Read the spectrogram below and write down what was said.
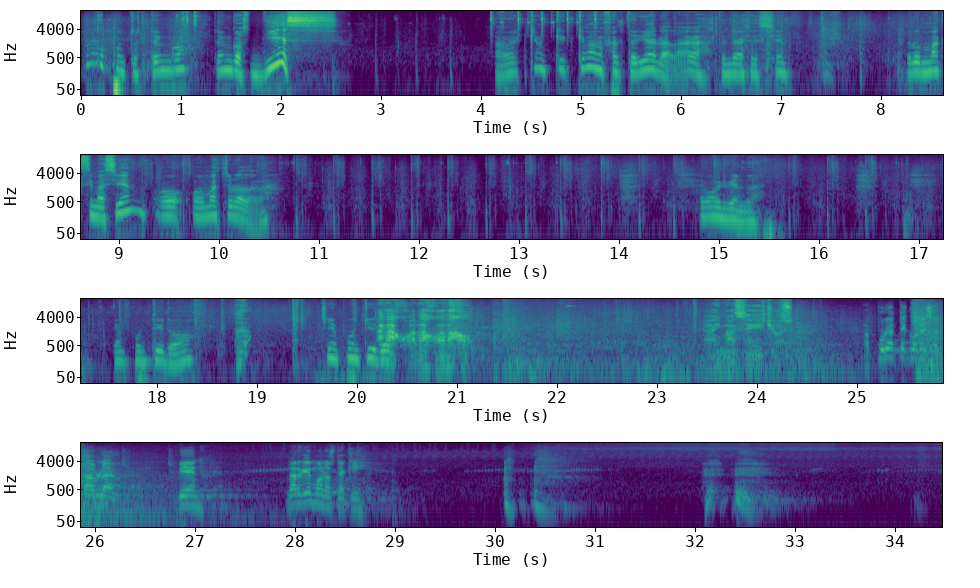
¿Cuántos puntos tengo? Tengo 10. A ver, ¿qué, qué, qué más me faltaría? La daga. Tendría que ser 100. ¿Salud máxima 100 o, o maestro la daga? Vamos a ir viendo. 100 puntitos. ¿eh? 100 puntitos. Abajo, abajo, abajo. Hay más de ellos. Apúrate con esa tabla. Bien. Larguémonos de aquí.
